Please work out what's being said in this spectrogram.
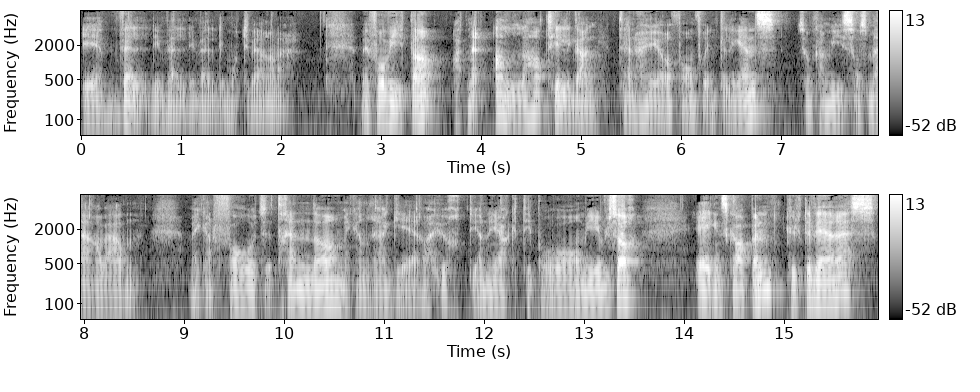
er veldig, veldig, veldig motiverende. Vi får vite at vi alle har tilgang til en høyere form for intelligens som kan vise oss mer av verden. Vi kan forutse trender, vi kan reagere hurtig og nøyaktig på våre omgivelser. Egenskapen kultiveres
